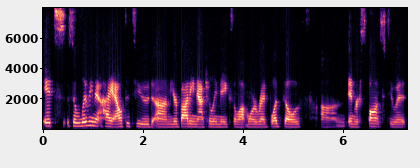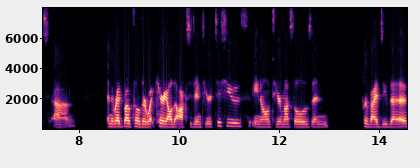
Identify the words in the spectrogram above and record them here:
it's so living at high altitude, um, your body naturally makes a lot more red blood cells um, in response to it. Um, and the red blood cells are what carry all the oxygen to your tissues, you know, to your muscles and provides you the,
